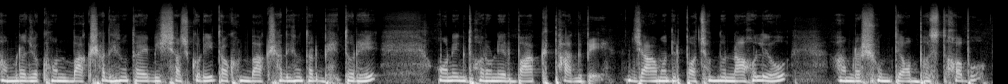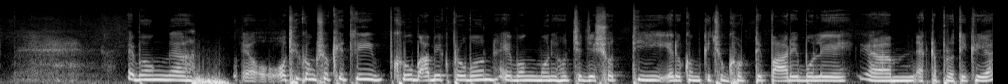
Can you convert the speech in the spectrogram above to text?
আমরা যখন বাক স্বাধীনতায় বিশ্বাস করি, তখন বাক স্বাধীনতার ভেতরে অনেক ধরনের বাক থাকবে, যা আমাদের পছন্দ না হলেও আমরা শুনতে অভ্যস্ত হব। এবং অধিকাংশ ক্ষেত্রেই খুব আবেগপ্রবণ এবং মনে হচ্ছে যে সত্যি এরকম কিছু ঘটতে পারে বলে একটা প্রতিক্রিয়া।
